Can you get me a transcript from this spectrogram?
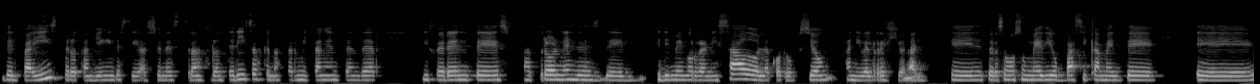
del país, pero también investigaciones transfronterizas que nos permitan entender diferentes patrones desde el crimen organizado la corrupción a nivel regional. Eh, pero somos un medio básicamente eh,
